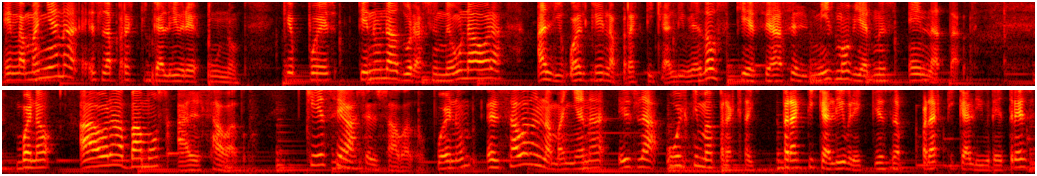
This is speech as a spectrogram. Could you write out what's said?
En la mañana es la práctica libre 1, que pues tiene una duración de una hora, al igual que la práctica libre 2, que se hace el mismo viernes en la tarde. Bueno, ahora vamos al sábado. ¿Qué se hace el sábado? Bueno, el sábado en la mañana es la última práctica libre, que es la práctica libre 3,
